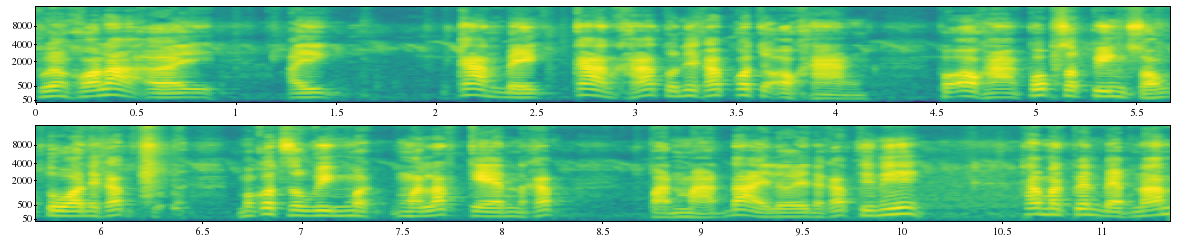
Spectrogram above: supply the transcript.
เฟืองคอล่าเอ่ยไอ้ก้านเบรกก้านขาตัวนี้ครับก็จะออกห่างพอออกห่างพบสปริงสองตัวนี่ครับมันก็สวิงมามารัดแกนนะครับปั่นหมาดได้เลยนะครับ ทีนี้ถ้ามันเป็นแบบนั้น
